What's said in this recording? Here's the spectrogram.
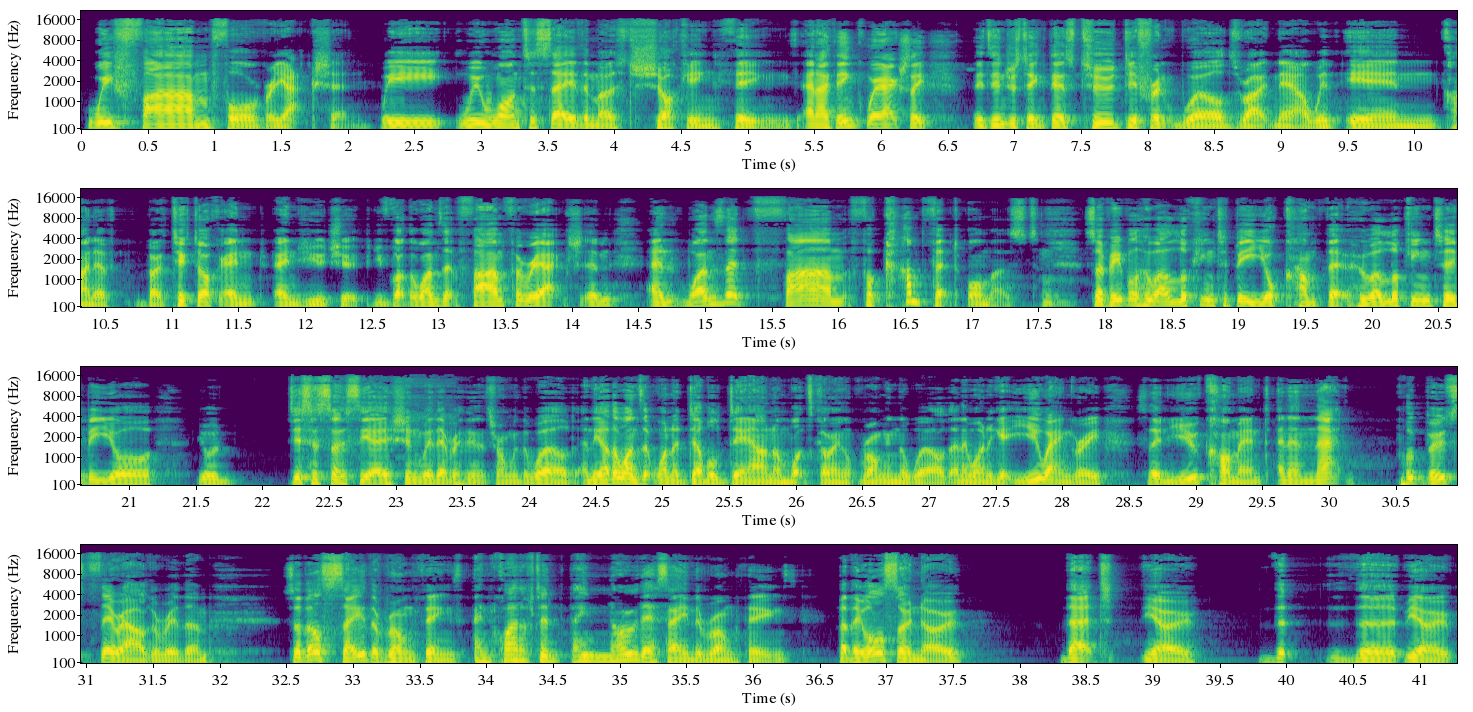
we farm for reaction. We we want to say the most shocking things. And I think we're actually it's interesting. There's two different worlds right now within kind of both TikTok and and YouTube. You've got the ones that farm for reaction and ones that farm for comfort almost. Hmm. So people who are looking to be your comfort, who are looking to be your your disassociation with everything that's wrong with the world, and the other ones that want to double down on what's going wrong in the world, and they want to get you angry, so then you comment, and then that put boosts their algorithm. So they'll say the wrong things, and quite often they know they're saying the wrong things, but they also know that you know the the you know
